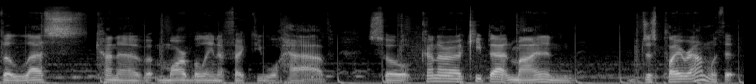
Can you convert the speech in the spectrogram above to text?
the less kind of marbling effect you will have. So kind of keep that in mind and just play around with it.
